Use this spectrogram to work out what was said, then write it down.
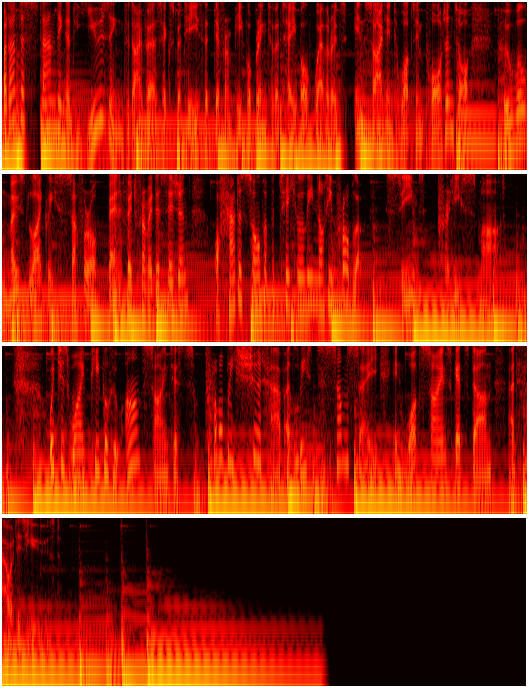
But understanding and using the diverse expertise that different people bring to the table, whether it's insight into what's important or who will most likely suffer or benefit from a decision, or how to solve a particularly knotty problem, seems pretty smart. Which is why people who aren't scientists probably should have at least some say in what science gets done and how it is used.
